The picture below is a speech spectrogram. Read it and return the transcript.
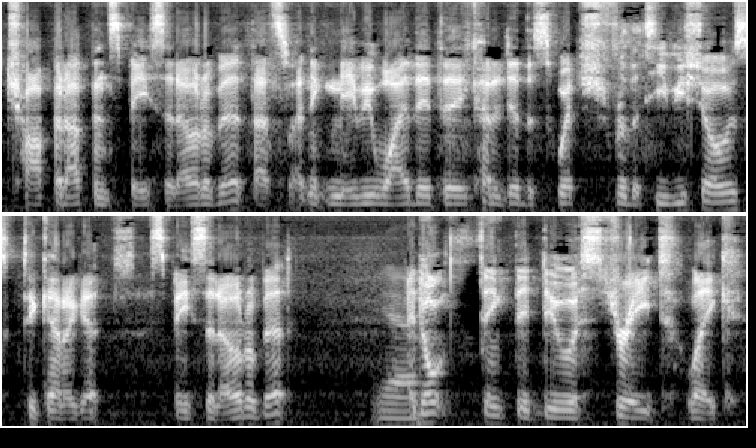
chop it up and space it out a bit. That's I think maybe why they, they kind of did the switch for the TV shows to kind of get space it out a bit. Yeah. I don't think they do a straight like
